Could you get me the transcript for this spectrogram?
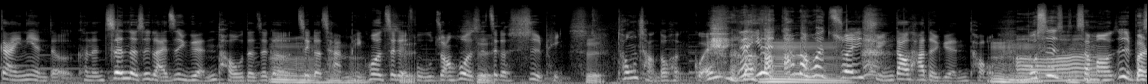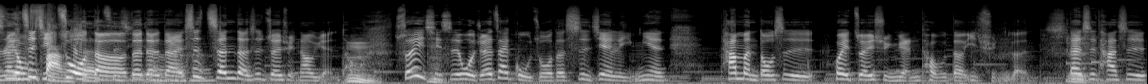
概念的，可能真的是来自源头的这个、嗯这个产品，嗯或者这个服装，或者是是这个饰品，是，通常都很贵，因 为 因为他们会追寻到它的源头，嗯。不是什么日本人自己做的，对对对，是真的是追寻到源头。嗯，所以其实我觉得在古着的世界里面，他们都是会追寻源头的一群人，但是他是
